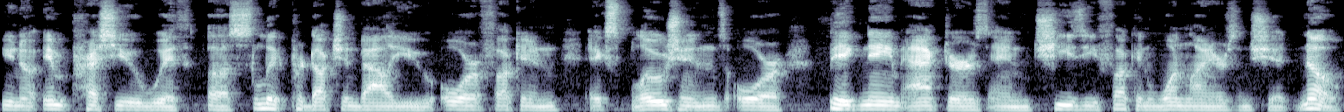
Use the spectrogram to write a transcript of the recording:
you know, impress you with a slick production value or fucking explosions or big name actors and cheesy fucking one liners and shit. No,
